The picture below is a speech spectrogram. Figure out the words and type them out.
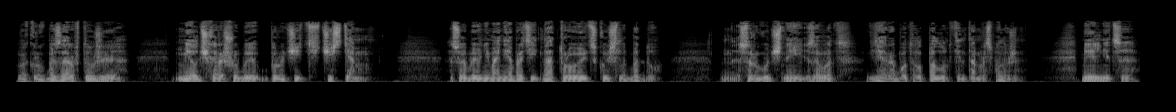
вокруг базаров тоже. Мелочь хорошо бы поручить частям. Особое внимание обратить на Троицкую слободу. Сургучный завод, где работал Полуткин, там расположен. Мельница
